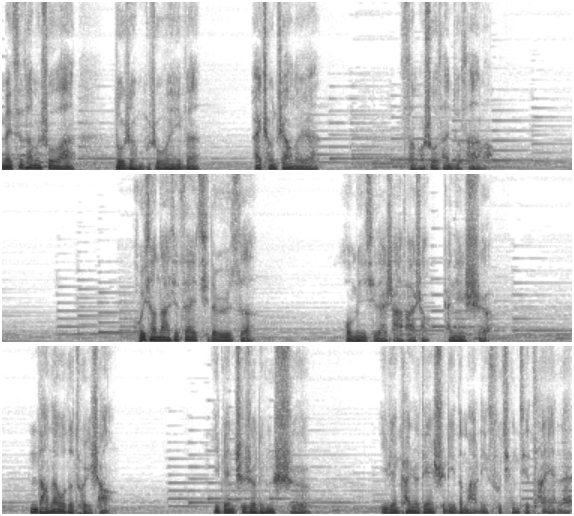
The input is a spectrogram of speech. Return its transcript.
每次他们说完，都忍不住问一问：爱成这样的人，怎么说散就散了？回想那些在一起的日子。”我们一起在沙发上看电视，你躺在我的腿上，一边吃着零食，一边看着电视里的玛丽苏情节擦眼泪。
